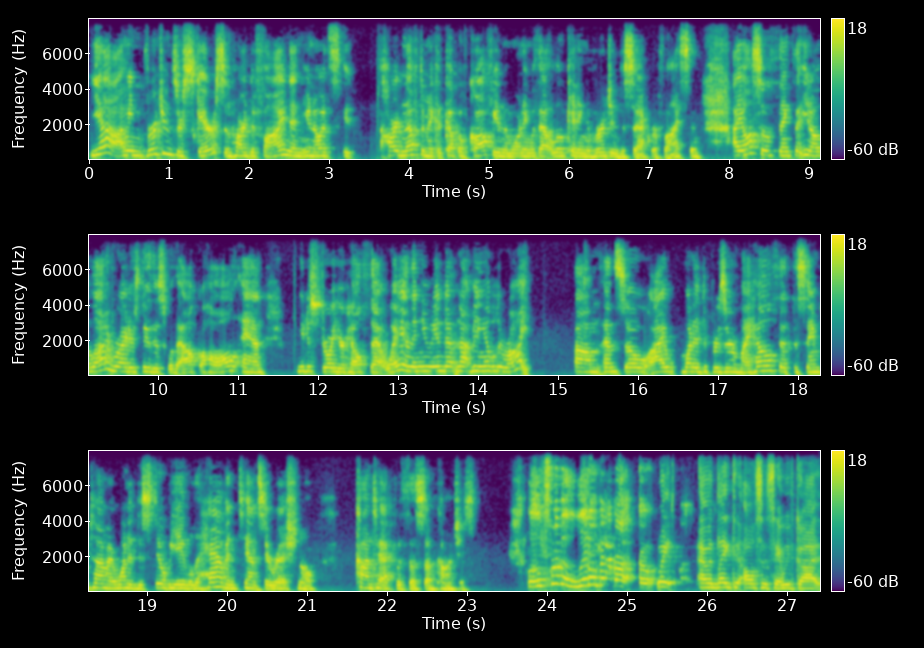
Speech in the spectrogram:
yeah, I mean, virgins are scarce and hard to find, and you know, it's it, hard enough to make a cup of coffee in the morning without locating a virgin to sacrifice. And I also think that, you know, a lot of writers do this with alcohol and you destroy your health that way and then you end up not being able to write. Um, and so I wanted to preserve my health. At the same time, I wanted to still be able to have intense irrational contact with the subconscious. Well, let's talk a little bit about. Oh, wait. I would like to also say we've got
